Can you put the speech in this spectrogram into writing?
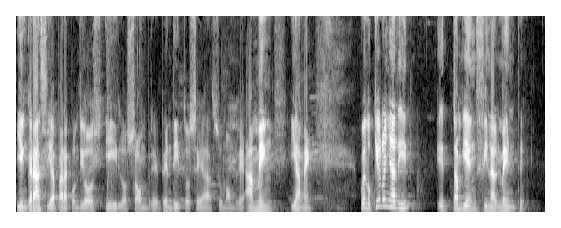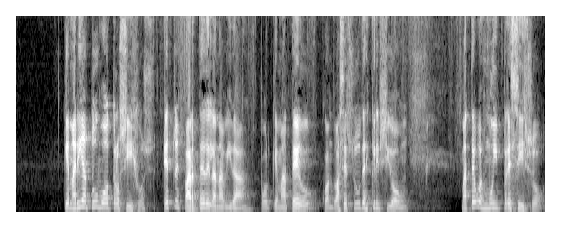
y en gracia para con Dios y los hombres. Bendito sea su nombre. Amén y amén. Bueno, quiero añadir eh, también finalmente que María tuvo otros hijos. Esto es parte de la Navidad, porque Mateo, cuando hace su descripción, Mateo es muy preciso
